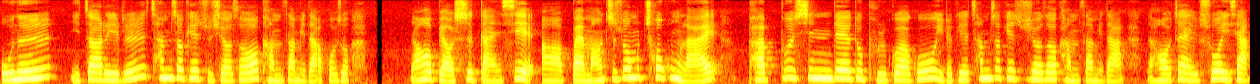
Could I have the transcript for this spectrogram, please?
오늘이자리를참석해주셔서감사합니다，或者说，然后表示感谢啊，百忙之中抽空来。 바쁘신데도 불구하고 이렇게 참석해 주셔서 감사합니다. 然后再说一下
